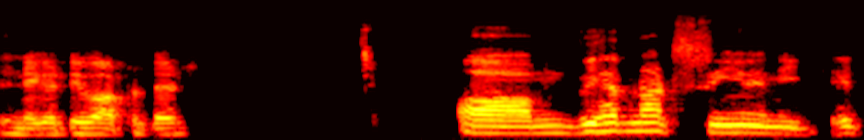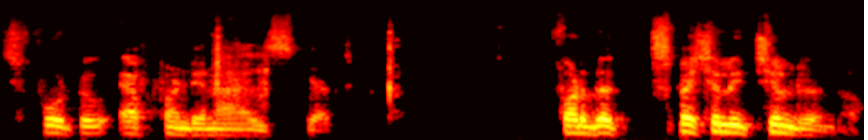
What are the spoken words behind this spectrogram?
negative after that? Um, we have not seen any H4 to F1 denials yet for the especially children though.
